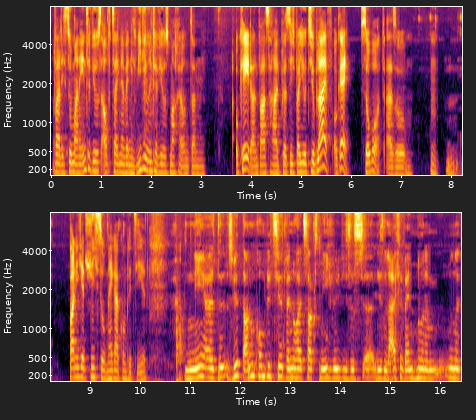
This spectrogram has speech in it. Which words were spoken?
weil ich so meine Interviews aufzeichne, wenn ich Videointerviews mache und dann okay, dann war es halt plötzlich bei YouTube Live. Okay, so what? Also, hm. fand ich jetzt nicht so mega kompliziert. Nee, also es wird dann kompliziert, wenn du halt sagst, nee, ich will dieses, äh, diesen Live-Event nur, einem, nur einer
